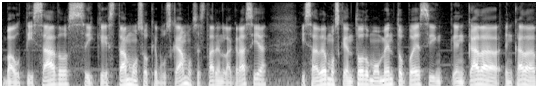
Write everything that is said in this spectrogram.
bautizados y que estamos o que buscamos estar en la gracia y sabemos que en todo momento pues en cada en cada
